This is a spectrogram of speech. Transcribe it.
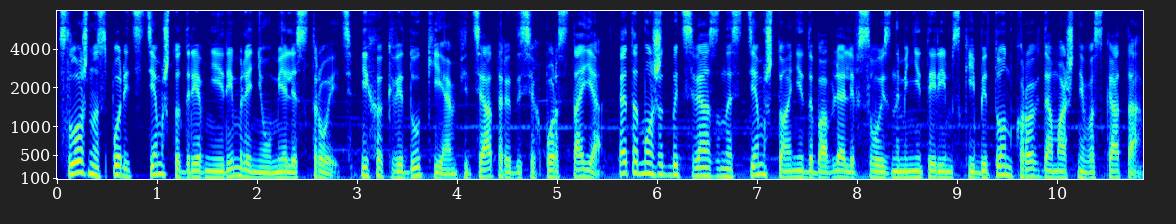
Сложно спорить с тем, что древние римляне умели строить. Их акведуки и амфитеатры до сих пор стоят. Это может быть связано с тем, что они добавляли в свой знаменитый римский бетон кровь домашнего скота,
